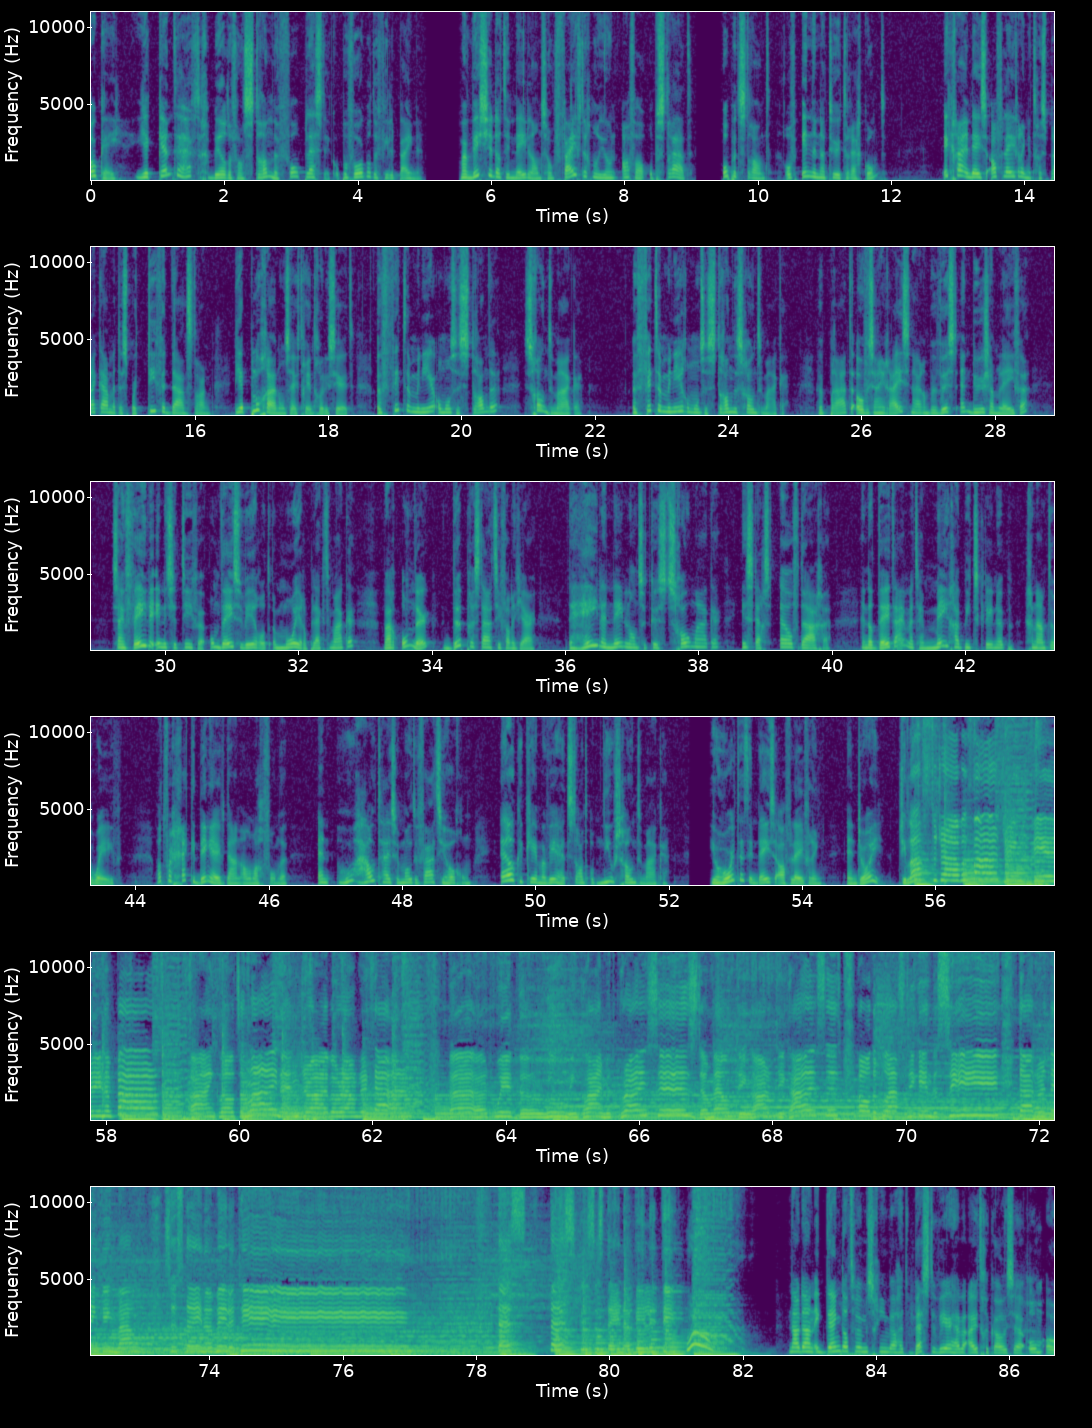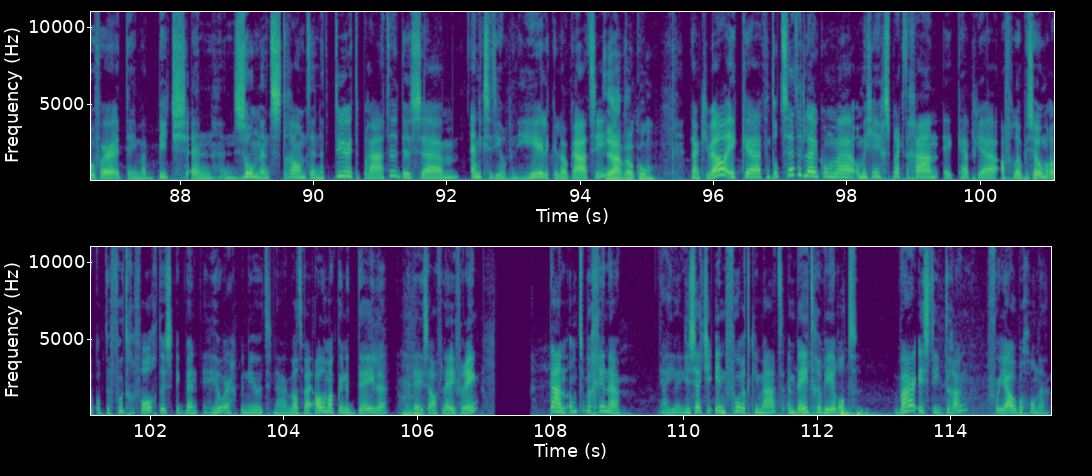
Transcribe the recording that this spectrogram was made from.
Oké, je kent de heftige beelden van stranden vol plastic op bijvoorbeeld de Filipijnen. Maar wist je dat in Nederland zo'n 50 miljoen afval op straat, op het strand of in de natuur terechtkomt? Ik ga in deze aflevering het gesprek aan met de sportieve Daanstrang, die het ploegen aan ons heeft geïntroduceerd. Een fitte manier om onze stranden schoon te maken. Een fitte manier om onze stranden schoon te maken. We praten over zijn reis naar een bewust en duurzaam leven, zijn vele initiatieven om deze wereld een mooiere plek te maken, waaronder de prestatie van het jaar: de hele Nederlandse kust schoonmaken in slechts 11 dagen. En dat deed hij met zijn mega beach clean-up genaamd The Wave. Wat voor gekke dingen heeft Daan allemaal gevonden? En hoe houdt hij zijn motivatie hoog om elke keer maar weer het strand opnieuw schoon te maken? Je hoort het in deze aflevering. Enjoy! She loves to travel drink beer in a clothes online and drive around her car. But with the looming climate crisis, the melting Arctic ices, all the plastic in the sea, got her thinking about sustainability. Test, test is sustainability. Woo! Nou Daan, ik denk dat we misschien wel het beste weer hebben uitgekozen om over het thema beach en, en zon en strand en natuur te praten. Dus, ehm, en ik zit hier op een heerlijke locatie. Ja, welkom. Dankjewel. Ik eh, vind het ontzettend leuk om, eh, om met je in gesprek te gaan. Ik heb je afgelopen zomer ook op de voet gevolgd. Dus ik ben heel erg benieuwd naar wat wij allemaal kunnen delen in deze aflevering. Daan, om te beginnen. Ja, je, zet je in voor het klimaat, een betere wereld. Waar is die drang voor jou begonnen?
